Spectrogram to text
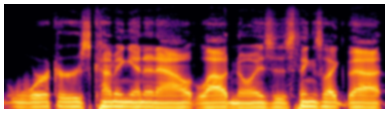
workers coming in and out, loud noises, things like that.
